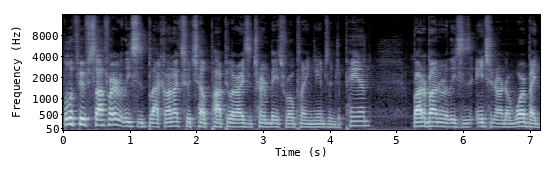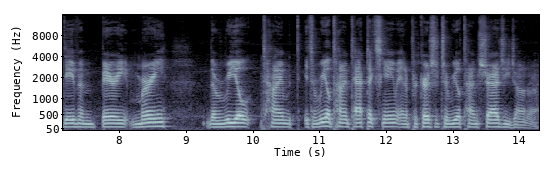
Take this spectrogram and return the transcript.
Bulletproof Software releases Black Onyx, which helped popularize the turn-based role-playing games in Japan. Broderbund releases Ancient Art of War by Dave and Barry Murray. The real time it's a real time tactics game and a precursor to real time strategy genre.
